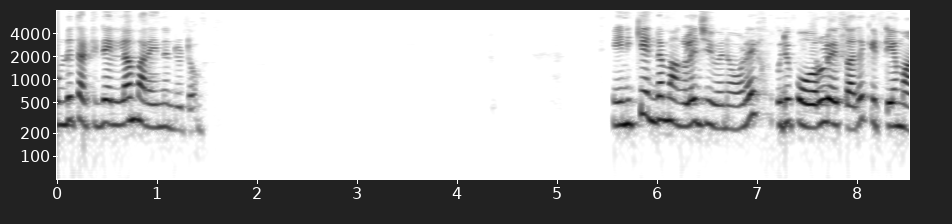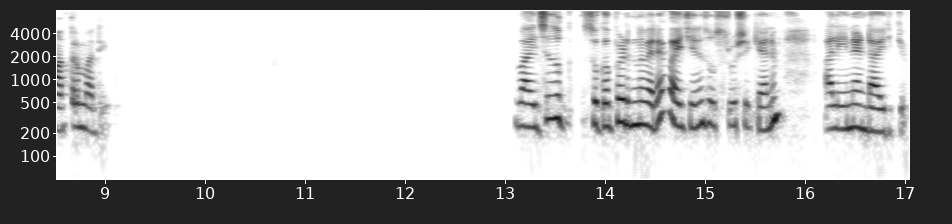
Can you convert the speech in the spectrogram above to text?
ഉള്ളി തട്ടിട്ട് എല്ലാം പറയുന്നുണ്ട് കേട്ടോ. എനിക്ക് എന്റെ മകളെ ജീവനോടെ ഒരു പോറൽ വെക്കാതെ കിട്ടിയാൽ മാത്രം മതി. വൈജ സുഖപ്പെടുന്നവരെ വൈദ്യനെ ശുശ്രൂഷിക്കാനും അലീന ഉണ്ടായിരിക്കും.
